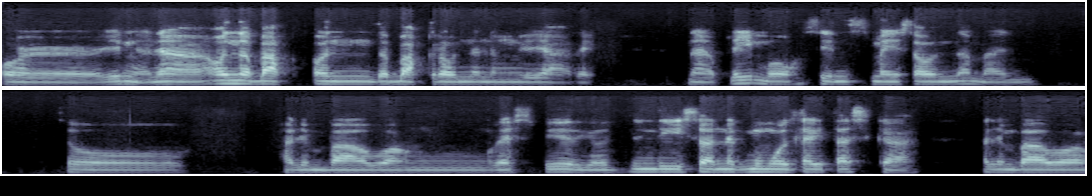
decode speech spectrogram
or yun nga na on the back on the background na nangyayari na play mo since may sound naman so halimbawang rest period hindi sa nagmo-multitask ka halimbawa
